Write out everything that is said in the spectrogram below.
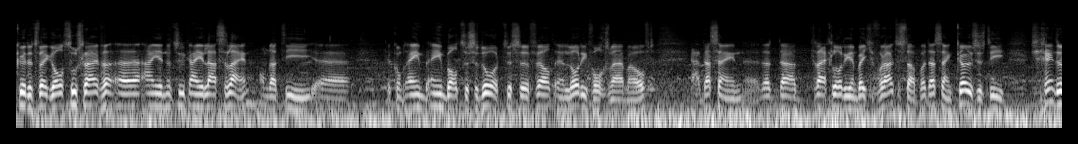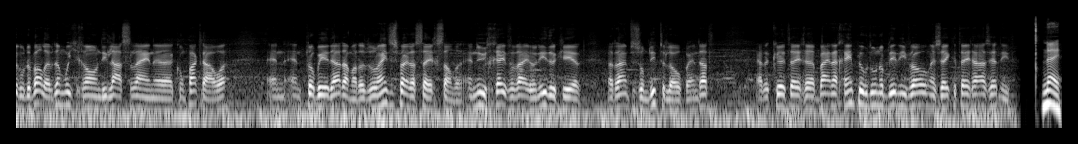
kun je de twee goals toeschrijven eh, aan, je, natuurlijk aan je laatste lijn. Omdat die, eh, er komt één, één bal tussendoor, tussen Veld en Lorry volgens mij uit mijn hoofd. Ja, dat zijn, dat, daar dreigt Lorry een beetje vooruit te stappen. Dat zijn keuzes die, als je geen druk op de bal hebt, dan moet je gewoon die laatste lijn compact houden. En, en probeer daar dan maar doorheen te spelen als tegenstander. En nu geven wij hun iedere keer ruimtes om diep te lopen. En dat, ja, dat kun je tegen bijna geen ploeg doen op dit niveau. En zeker tegen AZ niet. Nee,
